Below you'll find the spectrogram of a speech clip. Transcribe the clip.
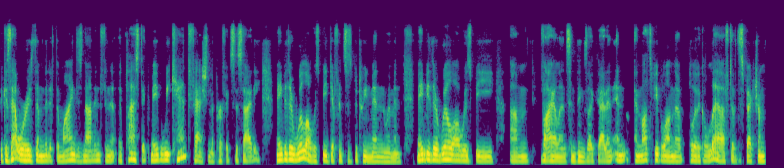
because that worries them that if the mind is not infinitely plastic, maybe we can't fashion the perfect society. Maybe there will always be differences between men and women. Maybe mm. there will always be um, violence and things like that. And, and, and lots of people on the political left of the spectrum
